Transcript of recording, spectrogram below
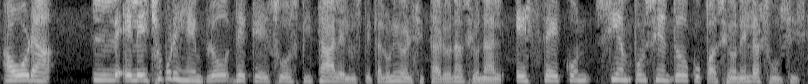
Ahora, el hecho, por ejemplo, de que su hospital, el Hospital Universitario Nacional, esté con 100% de ocupación en las UCIs,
